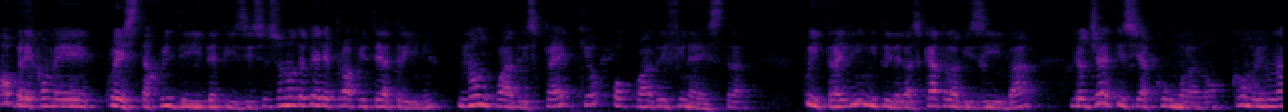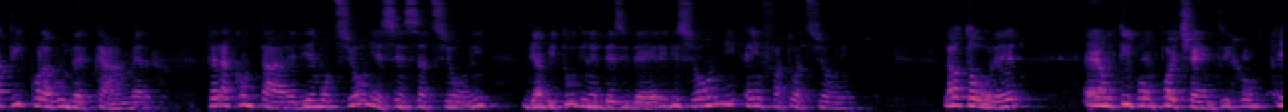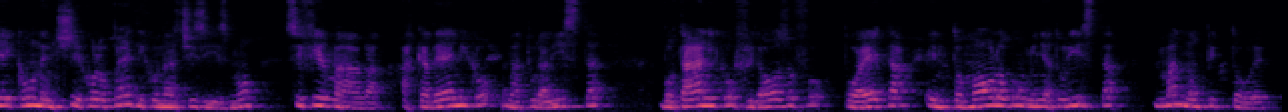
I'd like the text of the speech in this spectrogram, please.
Opere come questa qui di De Pisis sono dei veri e propri teatrini, non quadri specchio o quadri finestra. Qui tra i limiti della scatola visiva gli oggetti si accumulano come in una piccola Wunderkammer per raccontare di emozioni e sensazioni, di abitudini e desideri, di sogni e infatuazioni. L'autore è un tipo un po' eccentrico che con enciclopedico narcisismo si firmava accademico, naturalista, botanico, filosofo, poeta, entomologo, miniaturista, ma non pittore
